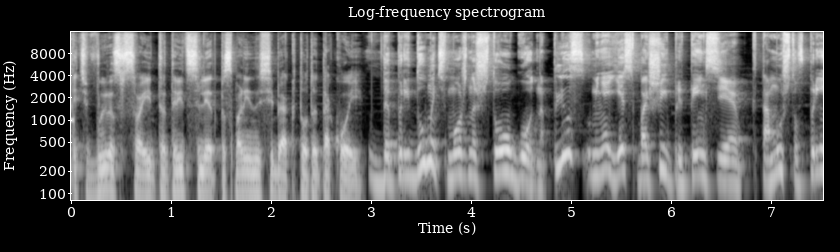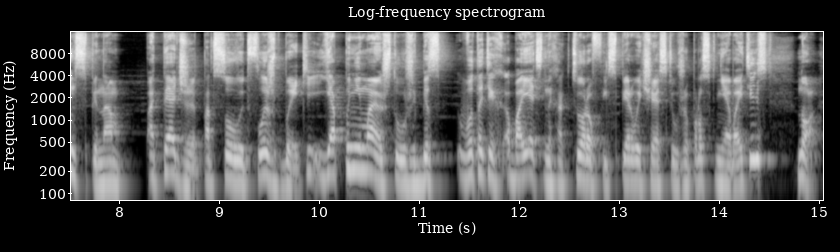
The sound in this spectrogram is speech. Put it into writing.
блядь, вырос в свои 30 лет, посмотри на себя, кто ты такой. Да придумать можно что угодно. Плюс у меня есть большие претензии к тому, что, в принципе, нам опять же, подсовывают флешбеки. Я понимаю, что уже без вот этих обаятельных актеров из первой части уже просто не обойтись, но,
